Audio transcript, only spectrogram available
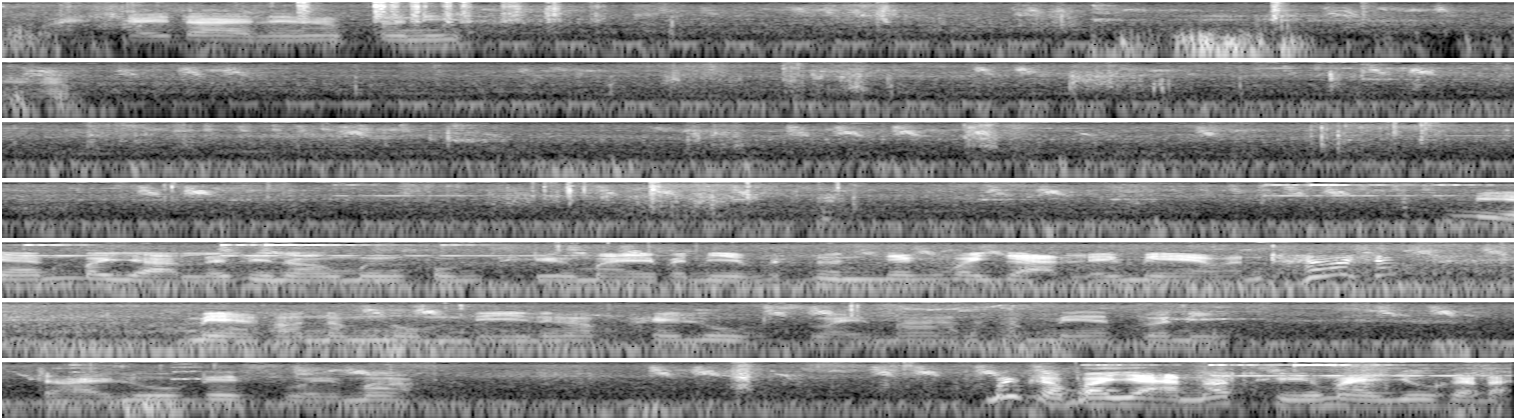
สวยใช้ได้เลยครับตัวนี้นะครับ เมียนประหยัดเลยพี่น้องเมืองผมถือไม้ปนี่มันยังประหยัดเลยแม่มัน แม่เขานำนมดีนะครับ ให้ลูกสวยมากนะครับแม่ตัวนี้จ่ายลูกได้สวยมากมันกับประหยัดนะถือไม้อยู่กระได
